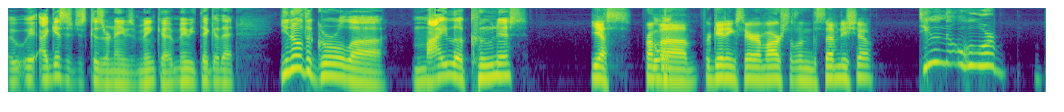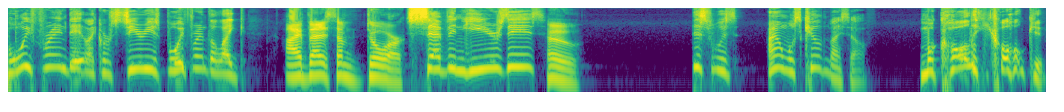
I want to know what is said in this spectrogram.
I, I guess it's just because her name's Minka. It made me think of that. You know the girl uh, Mila Kunis? Yes, from uh, Forgetting Sarah Marshall in the 70s show. Do you know who her boyfriend is? Like her serious boyfriend, the like I bet it's some dork. seven years is? Who? This was, I almost killed myself. Macaulay Culkin.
